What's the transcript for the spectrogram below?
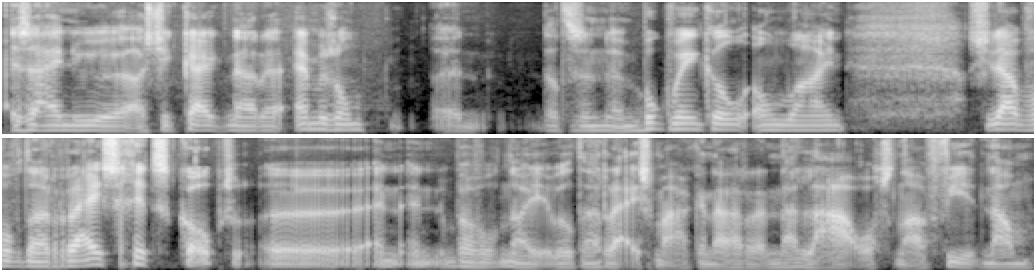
Er zijn nu, als je kijkt naar Amazon, dat is een, boekwinkel online. Als je daar bijvoorbeeld een reisgids koopt en, en bijvoorbeeld, nou, je wilt een reis maken naar, naar Laos, naar Vietnam.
